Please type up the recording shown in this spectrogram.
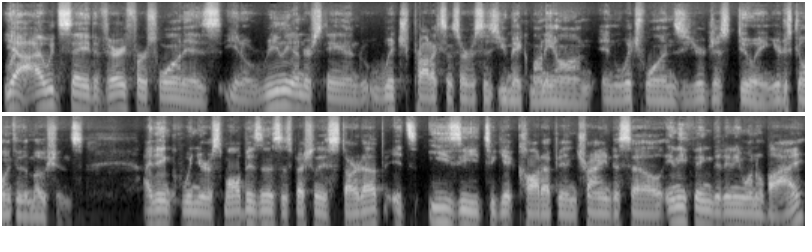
Yeah, I would say the very first one is, you know, really understand which products and services you make money on and which ones you're just doing. You're just going through the motions. I think when you're a small business, especially a startup, it's easy to get caught up in trying to sell anything that anyone will buy.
